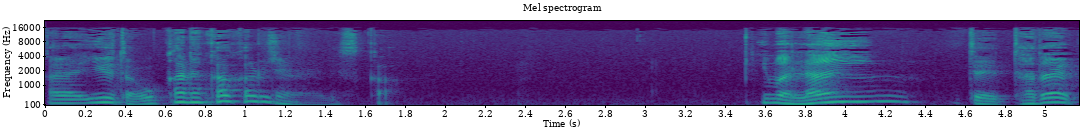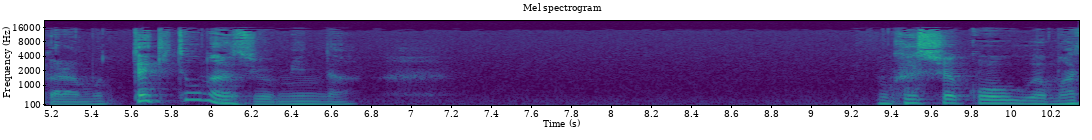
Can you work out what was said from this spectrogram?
あれ言うたらお金かかるじゃないですか。今 LINE ってただやからもう適当なんですよみんな。昔はこううわ間違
